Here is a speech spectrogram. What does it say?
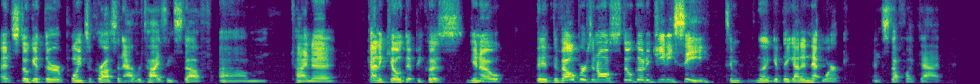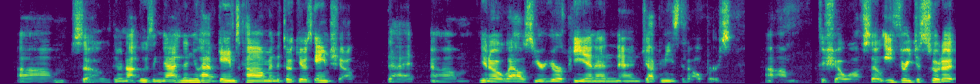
and still get their points across in advertising stuff. Kind of, kind of killed it because you know the developers and all still go to GDC to like if they got a network and stuff like that. Um, so they're not losing that. And then you have Gamescom and the Tokyo's Game Show that um, you know allows your European and, and Japanese developers um, to show off. So E3 just sort of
